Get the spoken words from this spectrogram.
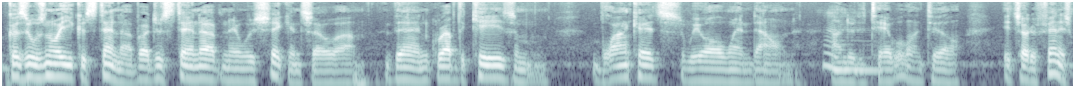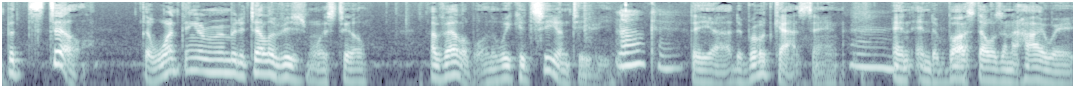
because there was no way you could stand up. I just stand up and it was shaking. So um, then grabbed the keys and blankets. We all went down under the table until it sort of finished. But still, the one thing I remember, the television was still available and we could see on TV Okay. the uh, the broadcasting and and the bus that was on the highway,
